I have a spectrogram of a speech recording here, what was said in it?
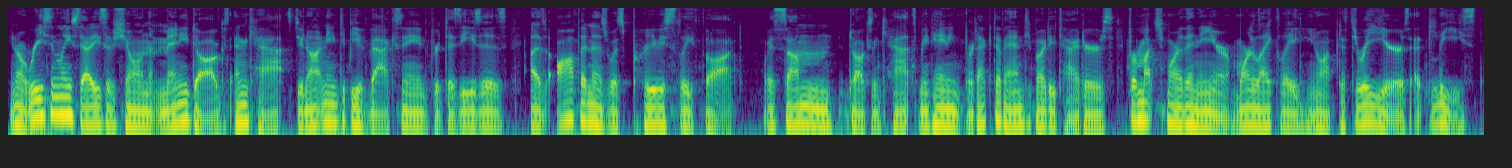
You know, recently studies have shown that many dogs and cats do not need to be vaccinated for diseases as often as was previously thought with some dogs and cats maintaining protective antibody titers for much more than a year, more likely, you know, up to three years at least,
